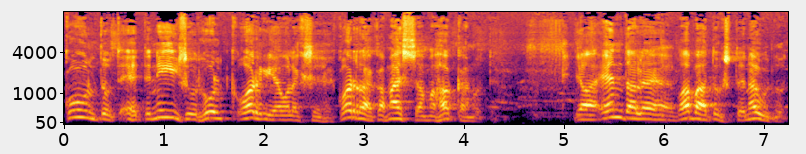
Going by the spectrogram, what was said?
kuuldud, et nii suur hulk orje oleks korraga mässama hakanud ja endale vabadust nõudnud.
